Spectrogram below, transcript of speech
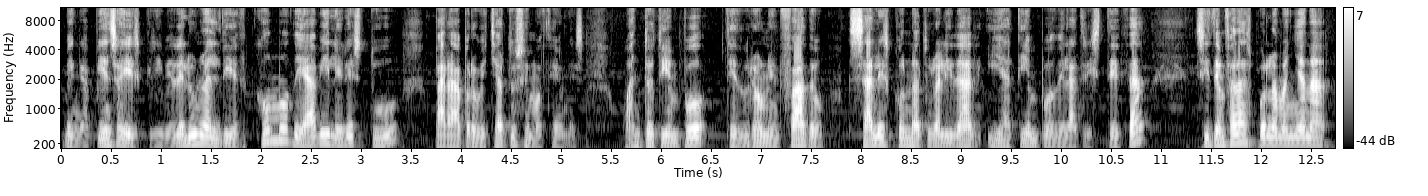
Venga, piensa y escribe del 1 al 10, ¿cómo de hábil eres tú para aprovechar tus emociones? ¿Cuánto tiempo te dura un enfado? ¿Sales con naturalidad y a tiempo de la tristeza? Si te enfadas por la mañana,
